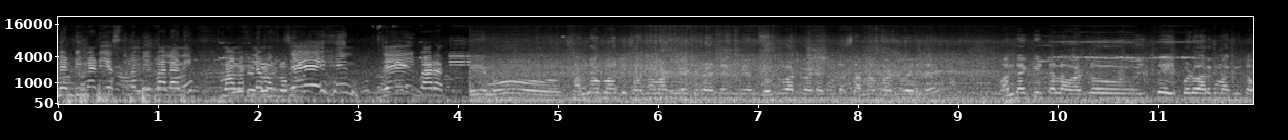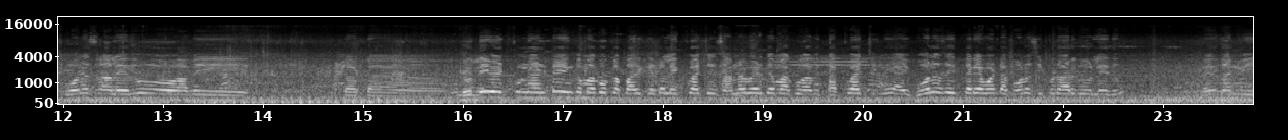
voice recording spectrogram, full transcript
మేము డిమాండ్ చేస్తున్నాం ఇవ్వాలని మా మహిళా మోర్చా జై హింద్ జై భారత్ మేము సన్నపాటు సన్నపాటు పెట్టినట్టే మేము దొడ్డుబాటు పెట్టకుండా సన్నపాటు పెడితే వంద కింటల వడ్లు ఇస్తే ఇప్పటి వరకు మాకు ఇంకా బోనస్ రాలేదు. అవి రొట్టి పెట్టుకున్నా అంటే ఇంకా మాకు ఒక పది కింటలు ఎక్కువ వచ్చేది. సన్న పెడితే మాకు అవి తక్కువ వచ్చింది. అవి బోనస్ ఇస్తారేమంటే బోనస్ ఇప్పటి వరకు లేదు. మేము దాన్ని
